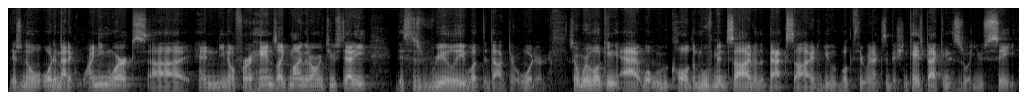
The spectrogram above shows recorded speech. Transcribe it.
There's no automatic winding works. Uh, and you know, for hands like mine that aren't too steady, this is really what the doctor ordered. So we're looking at what we would call the movement side or the back side. You look through an exhibition case back and this is what you see.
